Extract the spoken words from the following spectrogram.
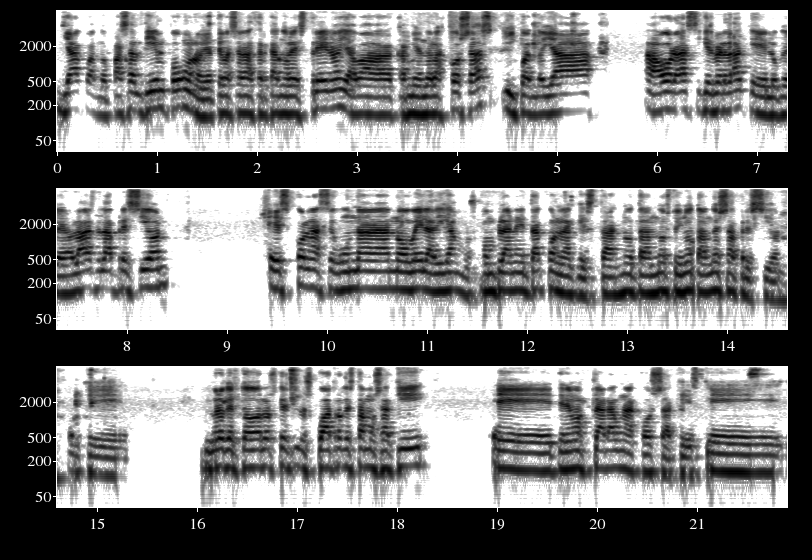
ya cuando pasa el tiempo, bueno, ya te vas acercando al estreno, ya va cambiando las cosas y cuando ya, ahora sí que es verdad que lo que hablabas de la presión es con la segunda novela, digamos, con Planeta, con la que estás notando, estoy notando esa presión, porque yo creo que todos los, que, los cuatro que estamos aquí eh, tenemos clara una cosa, que es que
